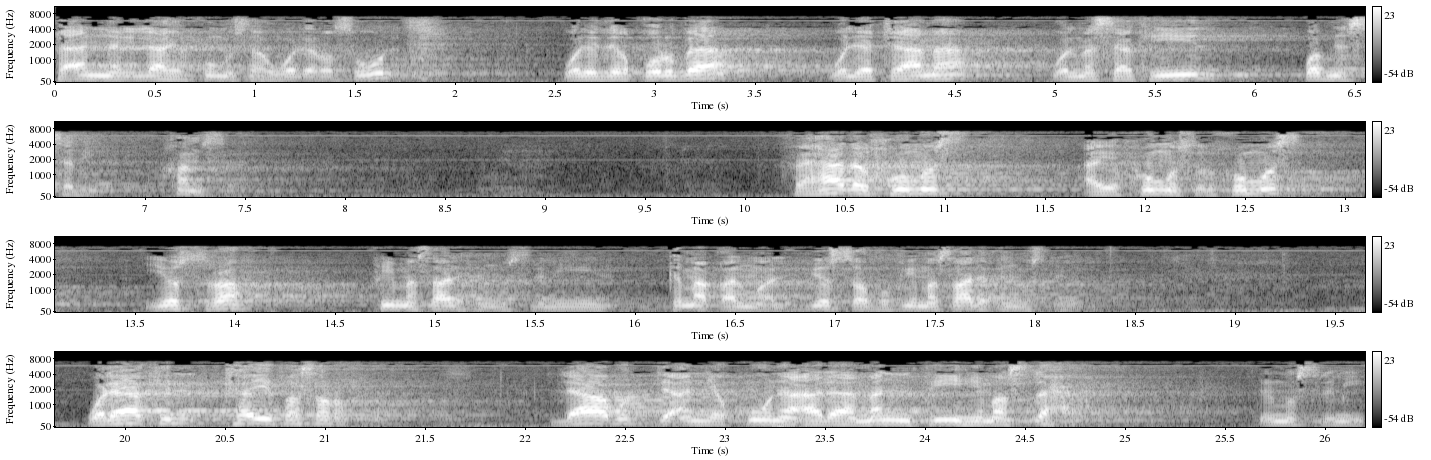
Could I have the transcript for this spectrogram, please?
فأن لله خمسه وللرسول ولذي القربى واليتامى والمساكين وابن السبيل. خمسة. فهذا الخمس أي خمس الخمس يصرف في مصالح المسلمين كما قال المؤلف يصرف في مصالح المسلمين. ولكن كيف صرفه لا بد أن يكون على من فيه مصلحة للمسلمين.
